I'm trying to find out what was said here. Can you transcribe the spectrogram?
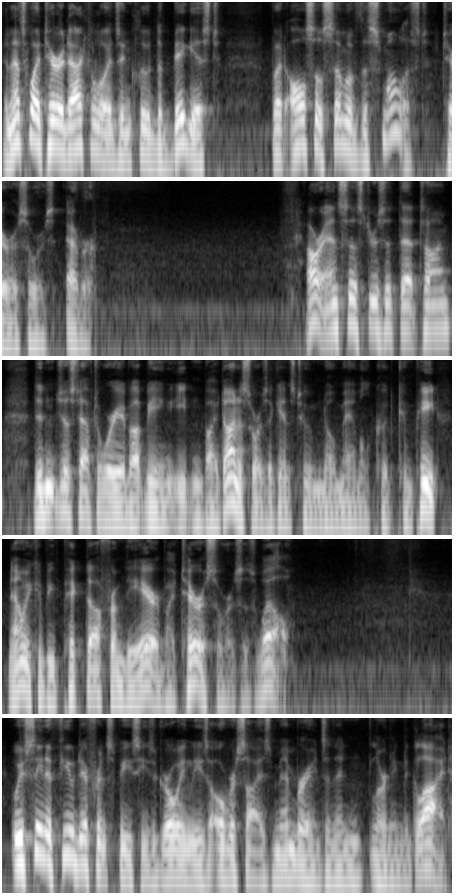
And that's why pterodactyloids include the biggest, but also some of the smallest pterosaurs ever. Our ancestors at that time didn't just have to worry about being eaten by dinosaurs against whom no mammal could compete. Now we could be picked off from the air by pterosaurs as well. We've seen a few different species growing these oversized membranes and then learning to glide.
